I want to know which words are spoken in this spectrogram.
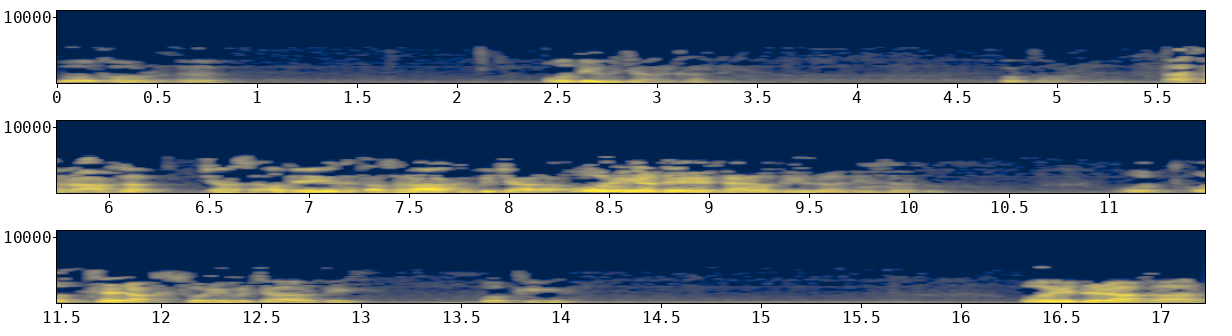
ਉਹ ਕੌਣ ਹੈ? ਉਹਦੀ ਵਿਚਾਰ ਕਰਨੀ ਉਹ ਕੌਣ ਤਸ ਰਾਖ। ਜਸ ਅਦੇਖ ਤਸ ਰਾਖ ਵਿਚਾਰਾ। ਉਹੀ ਅਦੇਖ ਹੈ ਉਹਦੀ ਰਾਦੀ ਸਾਨੂੰ। ਉੱਥੇ ਰੱਖ ਸੋਈ ਵਿਚਾਰ ਦੀ। ਉਹ ਕੀ ਹੈ? ਉਹੀ ਨਿਰਾਕਾਰ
